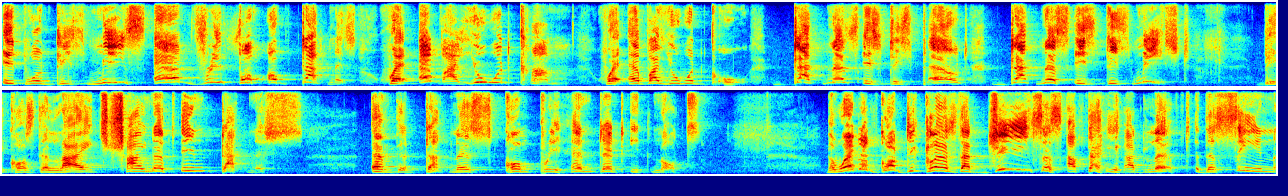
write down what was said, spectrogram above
It will dismiss every form of darkness wherever you would come, wherever you would go. Darkness is dispelled, darkness is dismissed because the light shineth in darkness and the darkness comprehended it not. The word of God declares that Jesus, after he had left the scene,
